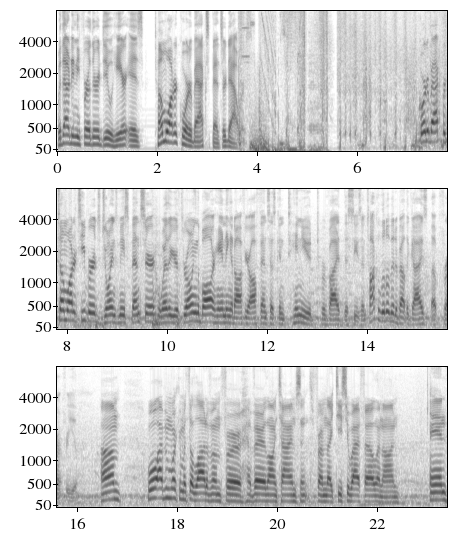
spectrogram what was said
Without any further ado, here is Tumwater quarterback Spencer Dowers. Quarterback for Tumwater T-Birds joins me, Spencer. Whether you're throwing the ball or handing it off, your offense has continued to provide this season. Talk a little bit about the guys up front for you. Um, well, I've been working with a lot of them for a very long time, since from like TCYFL and on. And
